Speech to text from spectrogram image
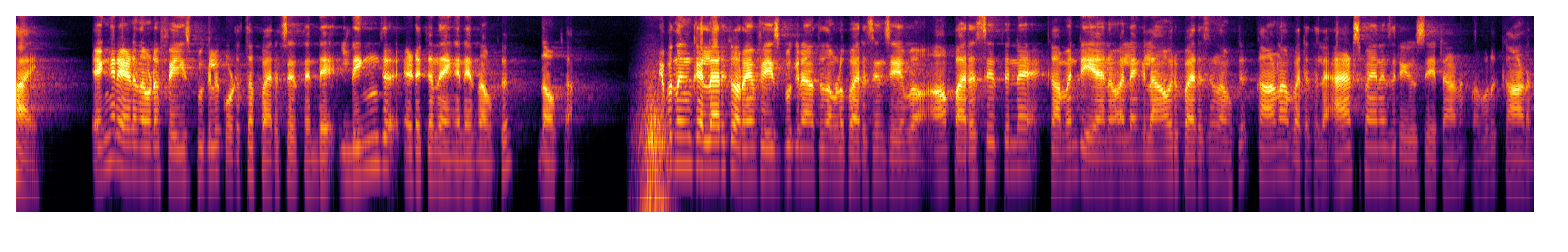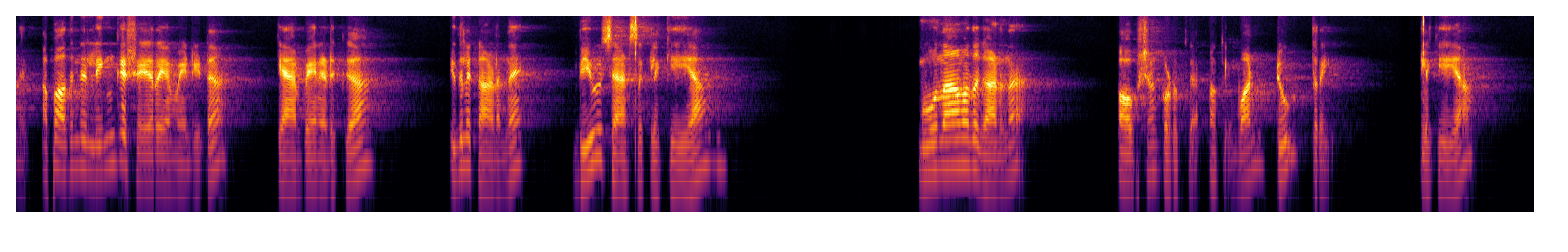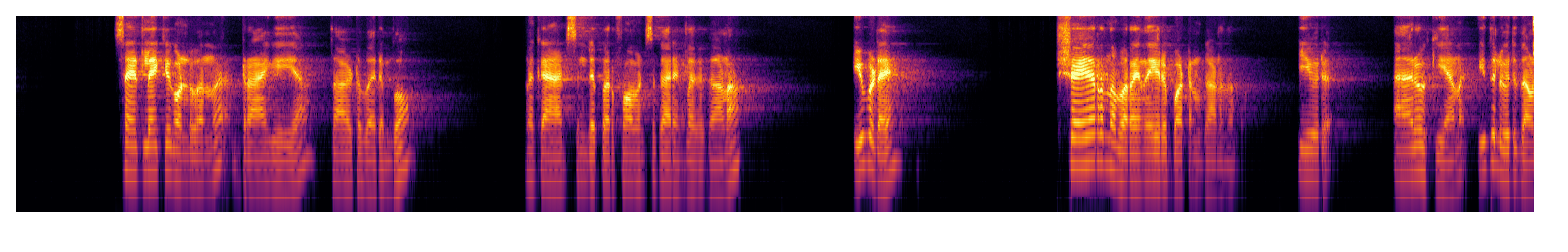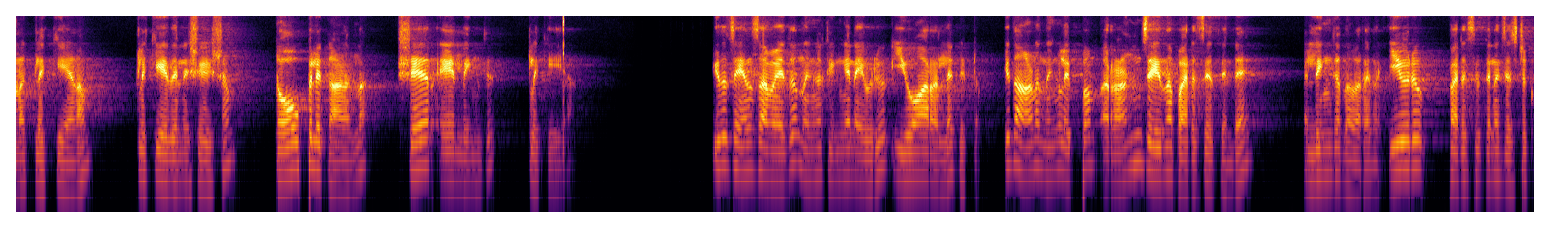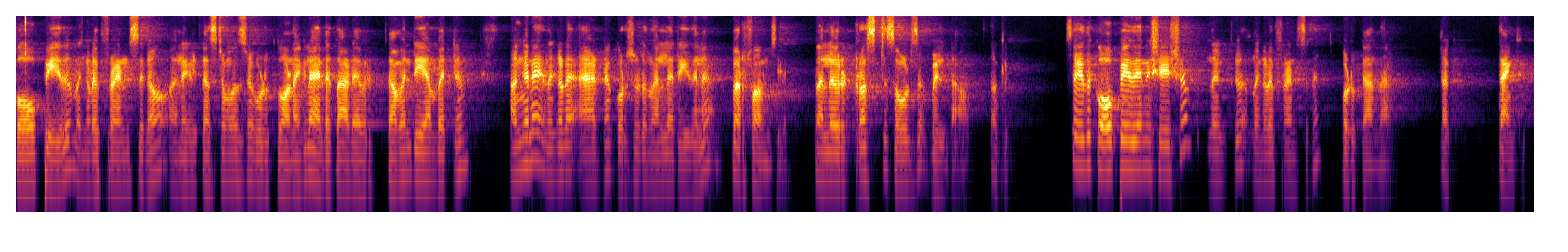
Hi എങ്ങനെയാണ് നമ്മുടെ ഫേസ്ബുക്കിൽ കൊടുത്ത പരസ്യത്തിന്റെ ലിങ്ക് എടുക്കുന്നത് എങ്ങനെയെന്ന് നമുക്ക് നോക്കാം. ഇപ്പൊ നിങ്ങൾക്ക് എല്ലാവർക്കും അറിയാം ഫേസ്ബുക്കിനകത്ത് നമ്മൾ പരസ്യം ചെയ്യുമ്പോൾ ആ പരസ്യത്തിനെ കമന്റ് ചെയ്യാനോ അല്ലെങ്കിൽ ആ ഒരു പരസ്യം നമുക്ക് കാണാൻ പറ്റത്തില്ല. ആഡ്സ് മാനേജർ യൂസ് ചെയ്തിട്ടാണ് നമ്മൾ കാണുന്നത്. അപ്പോൾ അതിന്റെ ലിങ്ക് ഷെയർ ചെയ്യാൻ വേണ്ടിയിട്ട് ക്യാമ്പയിൻ എടുക്കുക. ഇതിൽ കാണുന്ന വ്യൂ ചാറ്റ്സ് ക്ലിക്ക് ചെയ്യുക. മൂന്നാമത് കാണുന്ന ഓപ്ഷൻ കൊടുക്കുക. Okay one two three click ചെയ്യുക. സൈഡിലേക്ക് കൊണ്ടുവന്ന് ഡ്രാഗ് ചെയ്യുക താഴോട്ട് വരുമ്പോൾ നിങ്ങൾക്ക് ആഡ്സിന്റെ പെർഫോമൻസ് കാര്യങ്ങളൊക്കെ കാണാം. ഇവിടെ ഷെയർ എന്ന് പറയുന്ന ഈ ഒരു ബട്ടൺ കാണുന്നുണ്ട്. ഈ ഒരു ആരോ കീയാണ് ഇതിലൊരു തവണ ക്ലിക്ക് ചെയ്യണം. ക്ലിക്ക് ചെയ്തതിന് ശേഷം ടോപ്പിൽ കാണുന്ന ഷെയർ എ ലിങ്ക് ക്ലിക്ക് ചെയ്യുക. ഇത് ചെയ്യുന്ന സമയത്ത് നിങ്ങൾക്ക് ഇങ്ങനെ ഒരു യു ആർ എൽ കിട്ടും. ഇതാണ് നിങ്ങളിപ്പം റൺ ചെയ്യുന്ന പരസ്യത്തിന്റെ ലിങ്ക് എന്ന് പറയുന്നത് ഈ ഒരു പരസ്യത്തിനെ ജസ്റ്റ് കോപ്പി ചെയ്ത് നിങ്ങളുടെ ഫ്രണ്ട്സിനോ അല്ലെങ്കിൽ കസ്റ്റമേഴ്സിനോ കൊടുക്കുകയാണെങ്കിൽ അതിന്റെ താഴെ അവർക്ക് കമന്റ് ചെയ്യാൻ പറ്റും. അങ്ങനെ നിങ്ങളുടെ ആഡിനെ കുറച്ചുകൂടെ നല്ല രീതിയിൽ പെർഫോം ചെയ്യും. നല്ലൊരു ട്രസ്റ്റ് സോഴ്സ് ബിൽഡ് ആവും. ഓക്കെ സോ ഇത് കോപ്പി ചെയ്തതിന് ശേഷം നിങ്ങൾക്ക് നിങ്ങളുടെ ഫ്രണ്ട്സിന് കൊടുക്കാവുന്നതാണ്. Okay thank you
